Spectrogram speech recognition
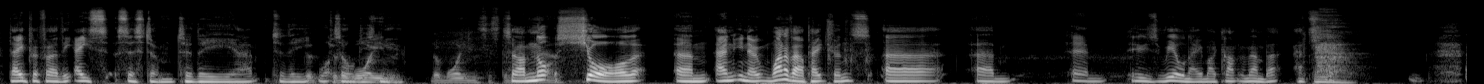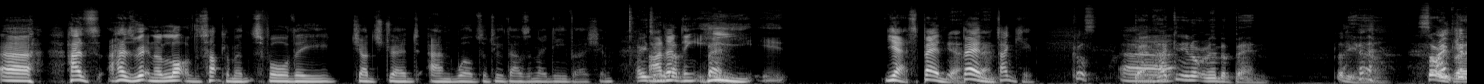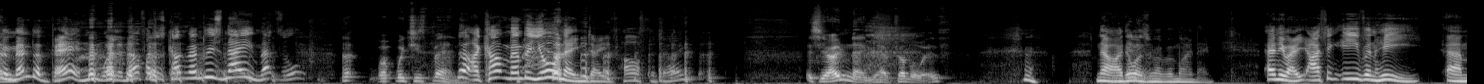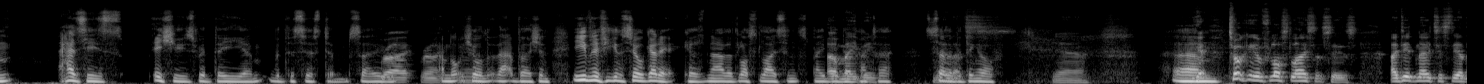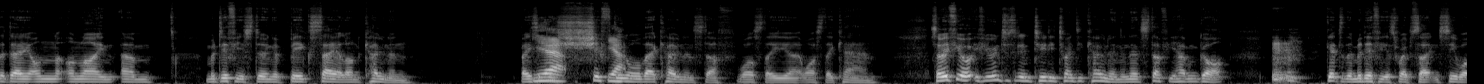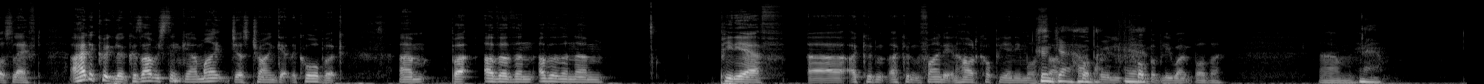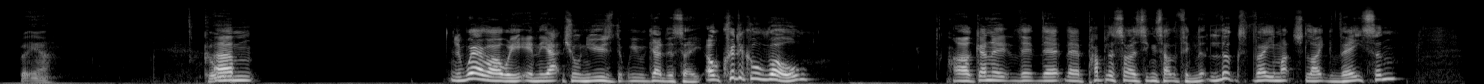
they prefer the Ace system to the uh, to the The, what's to the old is new. wine, the wine system. So I'm not Yeah. sure that, um, and you know, one of our patrons, uh, um, um, whose real name I can't remember, actually, uh, has has written a lot of the supplements for the Judge Dredd and Worlds of 2000 AD version. I don't think Ben? he. Yes, Ben. Yeah, ben, Ben. thank you. Of course, Ben. How can you not remember Ben? Bloody hell! Sorry, I Ben. can remember Ben well enough. I just can't remember his name. That's all. Uh, wh- which is Ben? No, I can't remember your name, Dave, half the time. It's your own name you have trouble with. No, I'd always remember my name. Anyway, I think even he um, has his issues with the um, with the system. So Right, right. I'm not yeah. sure that that version, even if you can still get it, because now they've lost license, maybe Oh, they've maybe. had to sell Yeah, everything that's- off. Yeah. Um, yeah. Talking of lost licenses, I did notice the other day on online, um, Modiphius doing a big sale on Conan. Basically, Yeah, shifting yeah. all their Conan stuff whilst they uh, whilst they can. So if you're if you're interested in 2D20 Conan and there's stuff you haven't got, get to the Modiphius website and see what's left. I had a quick look because I was thinking I might just try and get the core book, um, but other than other than um, PDF, uh, I couldn't I couldn't find it in hard copy anymore. Couldn't so I probably yeah. probably won't bother. Um, Yeah. But yeah, cool. Um, where are we in the actual news that we were going to say? Oh, Critical Role are going to they're, they're, publicising something that looks very much like Vaesen,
